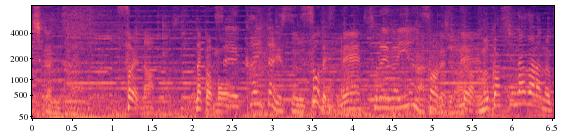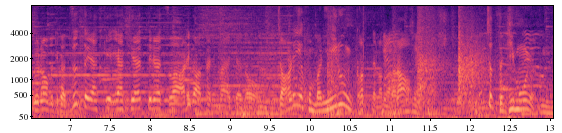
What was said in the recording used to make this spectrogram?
確かにさ。なそうやな。なんかもう。汗かいたりするとそうですね。それが嫌な感じそうですね。昔ながらのグローブっていうかずっと野球野球やってるやつはあれが当たり前やけど、じゃああれほんまにいるんかってなったらちょっと疑問よ、確かに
